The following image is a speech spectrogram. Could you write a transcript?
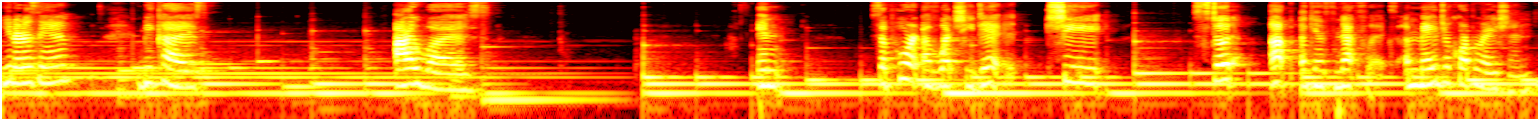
You know what I'm saying? Because I was in support of what she did. She stood up against Netflix, a major corporation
